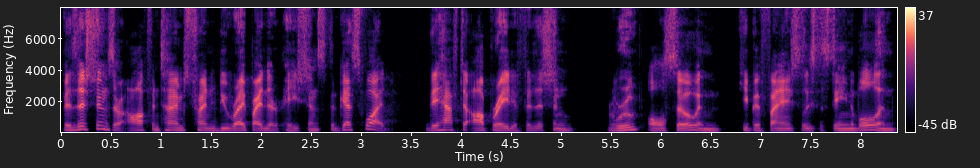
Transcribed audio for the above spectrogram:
physicians are oftentimes trying to do right by their patients, but guess what? They have to operate a physician group also and keep it financially sustainable. And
